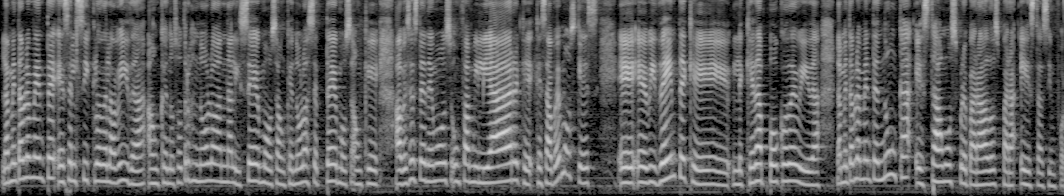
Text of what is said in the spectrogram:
lamentablemente es el ciclo de la vida, aunque nosotros no lo analicemos, aunque no lo aceptemos, aunque a veces tenemos un familiar que, sabemos que es eh, evidente que le queda poco de vida, lamentablemente nunca estamos preparados para estas informaciones.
